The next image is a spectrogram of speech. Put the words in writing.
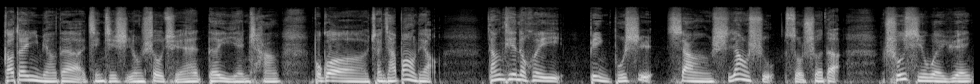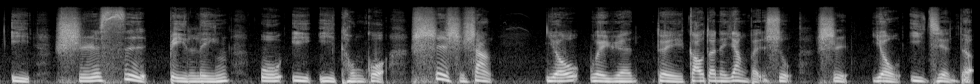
高端疫苗的紧急使用授权得以延长。不过，专家爆料，当天的会议并不是像食药署所说的，出席委员以十四比零无异议通过。事实上，有委员对高端的样本数是。有意见的，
